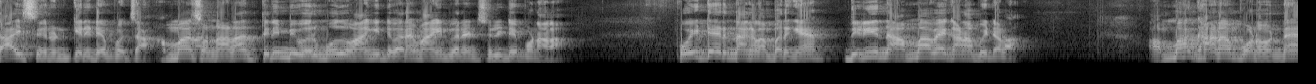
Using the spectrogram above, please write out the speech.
டாய்ஸ் வேணும்னு கேட்டுட்டே போச்சான் அம்மா சொன்னாலாம் திரும்பி வரும்போது வாங்கிட்டு வரேன் வாங்கிட்டு வரேன்னு சொல்லிட்டே போனாலாம். போயிட்டே இருந்தாங்களாம் பாருங்க. திடீர்னு அம்மாவே காணாம போயிட்டாலாம் அம்மா காணாம போன உடனே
